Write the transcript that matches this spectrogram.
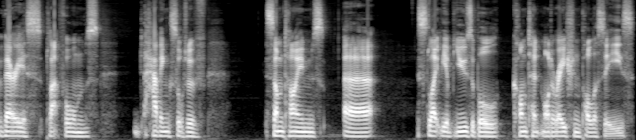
various platforms having sort of sometimes uh, slightly abusable content moderation policies,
